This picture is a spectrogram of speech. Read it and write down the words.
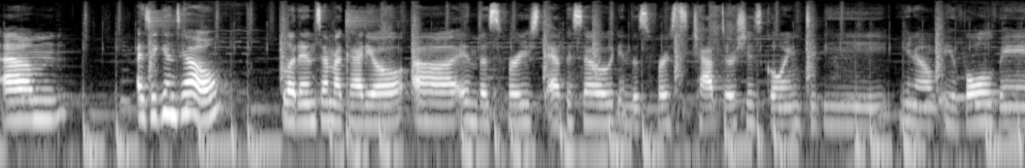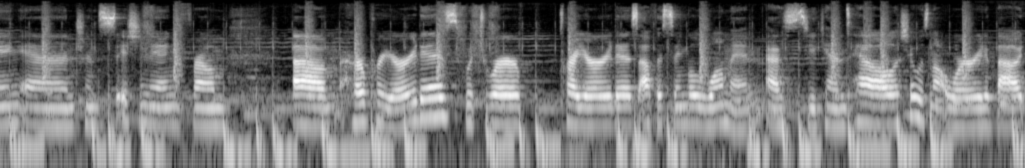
Um, as you can tell, Lorenza Macario, uh, in this first episode, in this first chapter, she's going to be, you know, evolving and transitioning from um, her priorities, which were priorities of a single woman. As you can tell, she was not worried about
